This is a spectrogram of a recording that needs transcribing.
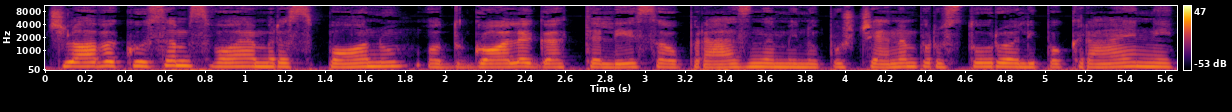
Človek v vsem svojem razponu, od golega telesa v praznem in opuščenem prostoru ali pokrajini,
